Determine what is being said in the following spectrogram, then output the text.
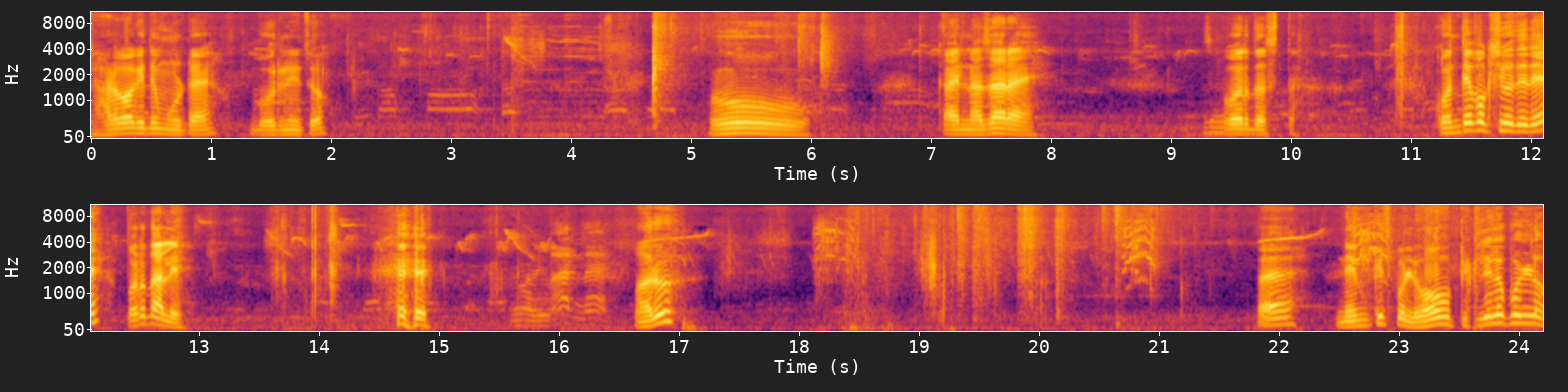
झाड बघा किती मोठं आहे बोरणीचं हो. काय नजारा आहे. जबरदस्त. कोणते पक्षी होते ते? परत आले. मारू? अ, नेमकीच पडलो. हो, हो पिकलेलं पडलो.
